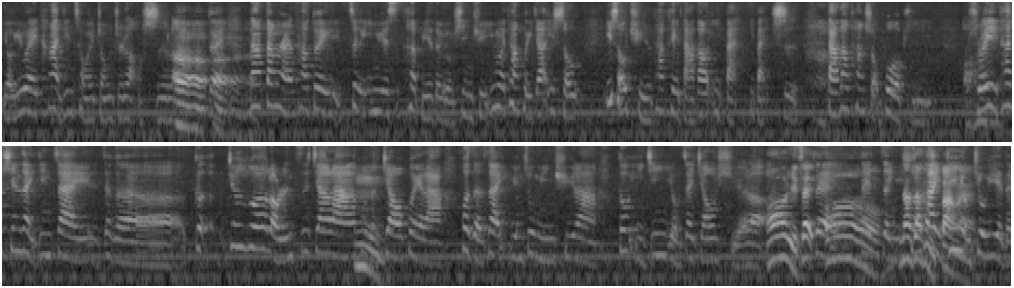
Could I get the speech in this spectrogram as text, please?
有一位他已经成为种子老师了，对，那当然他对这个音乐是特别的有兴趣，因为他回家一首一首曲子他可以达到一百一百次，达到他手破皮，所以他现在已经在这个各就是说老人之家啦，或者教会啦，或者在原住民区啦，都已经有在教学了。哦，也在对对，等于说他已经有就业的。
